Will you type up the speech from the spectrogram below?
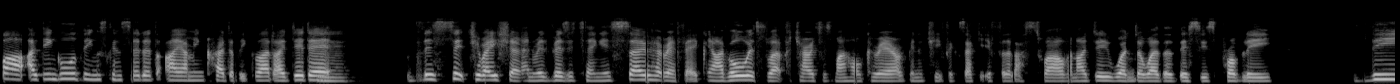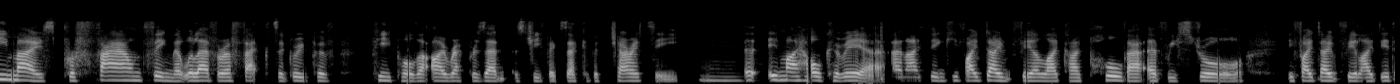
but I think all things considered, I am incredibly glad I did it. Mm this situation with visiting is so horrific. You know, I've always worked for charities my whole career. I've been a chief executive for the last 12, and I do wonder whether this is probably the most profound thing that will ever affect a group of people that I represent as chief executive of charity mm. in my whole career. And I think if I don't feel like I pulled out every straw, if I don't feel I did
